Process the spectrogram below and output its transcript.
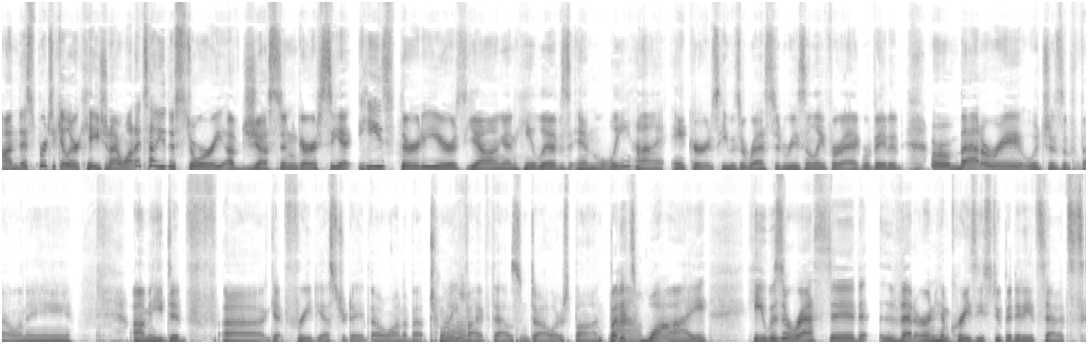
on this particular occasion, I want to tell you the story of Justin Garcia. He's 30 years young and he lives in Lehigh Acres. He was arrested recently for aggravated battery, which is a felony. Um, he did f- uh, get freed yesterday, though, on about $25,000 bond. But it's why he was arrested that earned him crazy, stupid idiot status.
